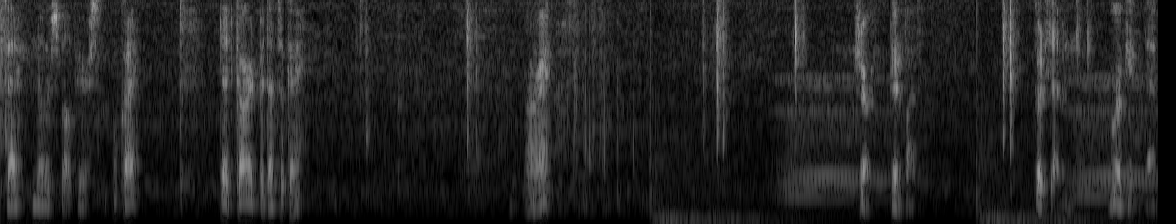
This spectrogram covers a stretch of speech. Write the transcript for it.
Okay, another spell pierce. Okay. Dead card, but that's okay. Alright. Sure, go to five. Go to seven. We're okay with that.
